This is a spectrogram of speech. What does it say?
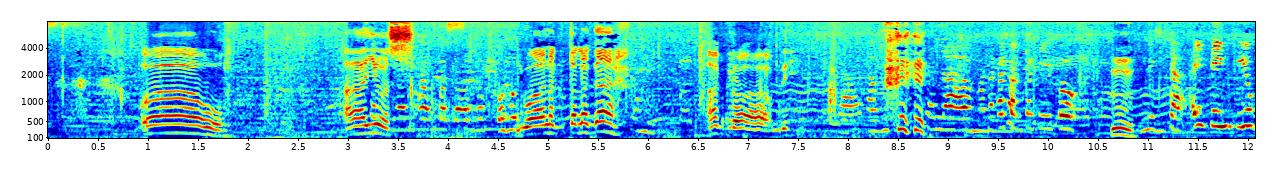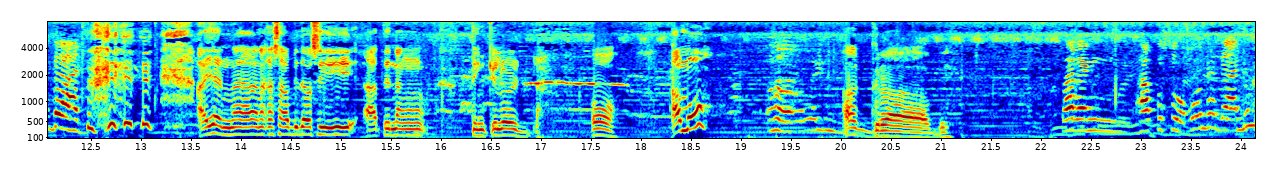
wow ayos liwanag talaga ah grabe Salamat. Ko. hmm. Nigsa. Ay, thank you God. ayan na, nakasabi daw si ate ng thank you Lord oh amo Oh, walang ah grabe parang hapos ko na gano'n.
